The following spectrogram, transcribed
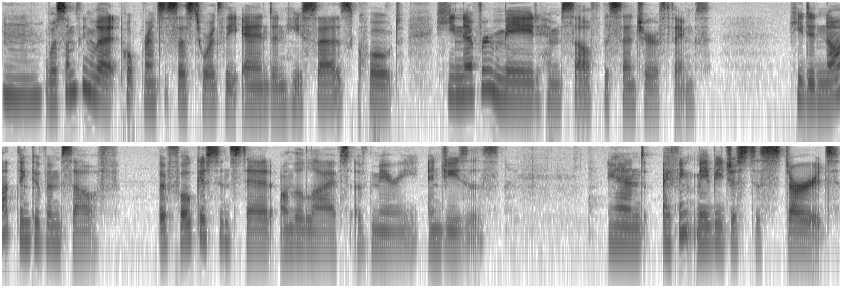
Mm. was something that Pope Francis says towards the end, and he says, quote, He never made himself the center of things. He did not think of himself, but focused instead on the lives of Mary and Jesus. And I think maybe just to start,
